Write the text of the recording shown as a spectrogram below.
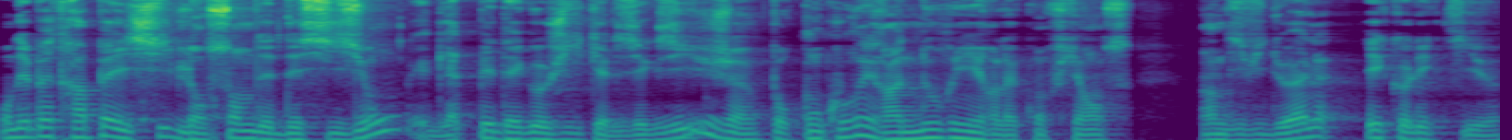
On débattra pas ici de l'ensemble des décisions et de la pédagogie qu'elles exigent pour concourir à nourrir la confiance individuelle et collective.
